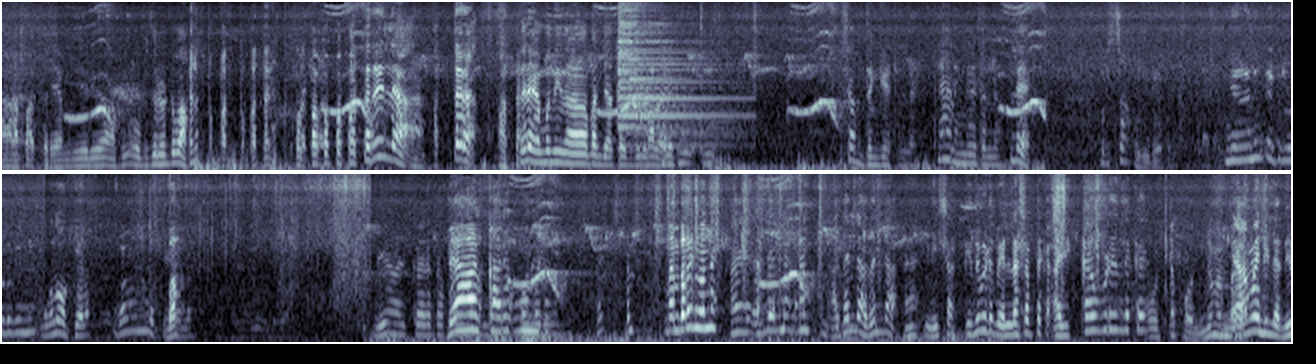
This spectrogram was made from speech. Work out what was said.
നാളെ പത്തരയാകുമ്പോൾ നീ ഒരു ഓഫീസിലോട്ട് വാ. പത്തര? പത്തര ഇല്ല. പത്തര. പത്തര ആകുമ്പോൾ നീ നാളെ പഞ്ചായത്ത് ശബ്ദം കേട്ടില്ല. ഞാനും കേട്ടല്ലോ. അല്ലേ ഒരു സൗണ്ട് കേട്ടില്ല. ഞാനും കേട്ടില്ലോട് പിന്നെ. നോക്കിയാലോ? അതല്ല അതല്ല. നീ ഷർട്ട് ഇത് വിട് വെള്ള ഷർട്ട് അയക്കാൻ ഇവിടെ ഇതിലൊക്കെ മെമ്പർ ഞാൻ നീ.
